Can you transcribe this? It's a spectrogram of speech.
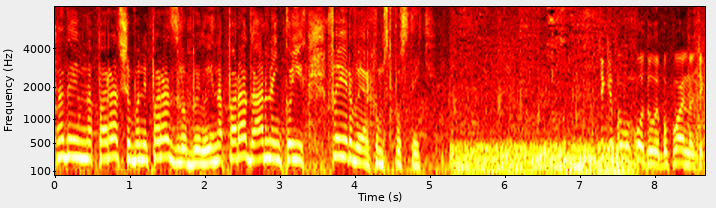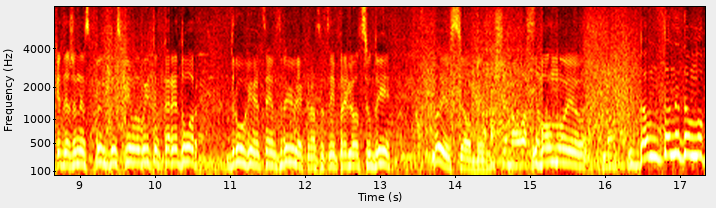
Треба їм на парад, щоб вони парад зробили, і на парад гарненько їх феєрверком спустити. Тільки повиходили, буквально, тільки навіть не не спіли вийти в коридор. Другий цей взрив, якраз оцей прильот сюди. Ну і все, блін. Машина у вас І волною. Дав, та недавно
